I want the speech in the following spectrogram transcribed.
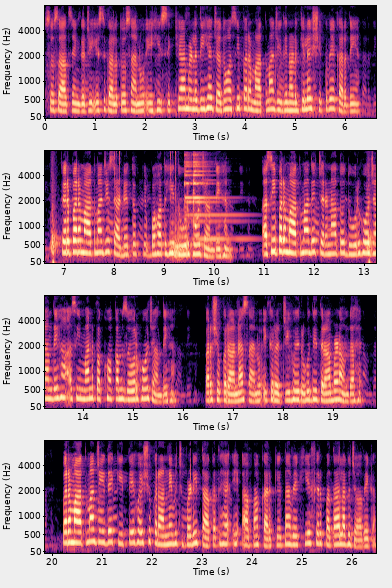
ਸੋ ਸਾਧ ਸੰਗਤ ਜੀ, ਇਸ ਗੱਲ ਤੋਂ ਸਾਨੂੰ ਇਹੀ ਸਿੱਖਿਆ ਮਿਲਦੀ ਹੈ, ਜਦੋਂ ਅਸੀਂ ਪਰਮਾਤਮਾ ਜੀ ਦੇ ਨਾਲ ਗਿਲੇ ਸ਼ਿਕਵੇ ਕਰਦੇ ਹਾਂ। ਫਿਰ ਪਰਮਾਤਮਾ ਜੀ ਸਾਡੇ ਤੋਂ ਬਹੁਤ ਹੀ ਦੂਰ ਹੋ ਜਾਂਦੇ ਹਨ। ਅਸੀਂ ਪਰਮਾਤਮਾ ਦੇ ਚਰਨਾਂ ਤੋਂ ਦੂਰ ਹੋ ਜਾਂਦੇ ਹਾਂ, ਅਸੀਂ ਮਨ ਪੱਖੋਂ ਕਮਜ਼ੋਰ ਹੋ ਜਾਂਦੇ ਹਾਂ। ਪਰ ਸ਼ੁਕਰਾਨਾ ਸਾਨੂੰ ਇੱਕ ਰੱਜੀ ਹੋਈ ਰੂਹ ਦੀ ਤਰ੍ਹਾਂ ਬਣਾਉਂਦਾ ਹੈ। ਪਰਮਾਤਮਾ ਜੀ ਦੇ ਕੀਤੇ ਹੋਏ ਸ਼ੁਕਰਾਨੇ ਵਿੱਚ ਬੜੀ ਤਾਕਤ ਹੈ, ਇਹ ਆਪਾਂ ਕਰਕੇ ਤਾਂ ਵੇਖੀਏ, ਫਿਰ ਪਤਾ ਲੱਗ ਜਾਵੇਗਾ।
